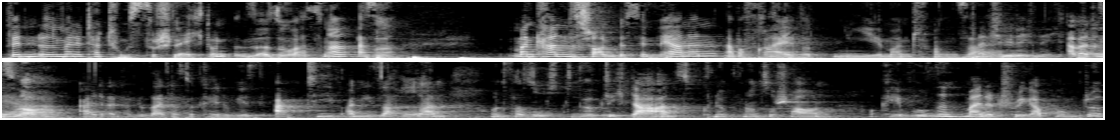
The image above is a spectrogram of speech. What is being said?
finden meine Tattoos zu schlecht und so- sowas, ne? Also man kann das schon ein bisschen lernen, aber frei wird nie jemand von sein. Natürlich nicht. Aber dass du Ja. auch halt einfach gesagt hast, okay, du gehst aktiv an die Sache ran und versuchst wirklich da anzuknüpfen und zu schauen, okay, wo sind meine Triggerpunkte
